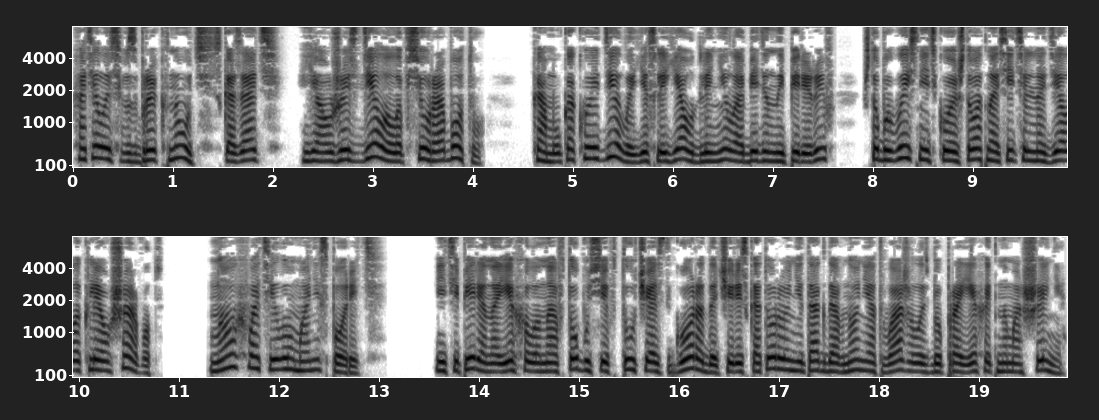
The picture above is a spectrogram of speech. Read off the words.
Хотелось взбрыкнуть, сказать я уже сделала всю работу. Кому какое дело, если я удлинила обеденный перерыв, чтобы выяснить кое-что относительно дела Клео Шервуд? Но хватило ума не спорить. И теперь она ехала на автобусе в ту часть города, через которую не так давно не отважилась бы проехать на машине.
